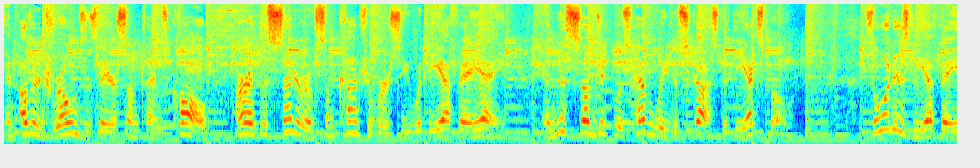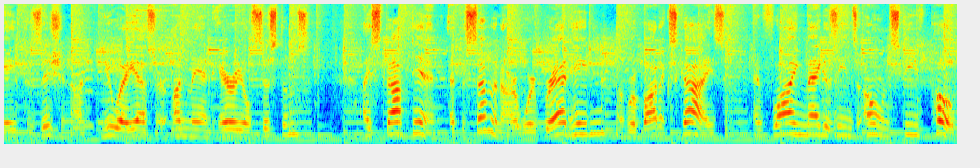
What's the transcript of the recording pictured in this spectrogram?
and other drones as they are sometimes called, are at the center of some controversy with the FAA and this subject was heavily discussed at the Expo. So what is the FAA position on UAS or unmanned aerial systems? I stopped in at the seminar where Brad Hayden of Robotic Skies and Flying Magazine's own Steve Pope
